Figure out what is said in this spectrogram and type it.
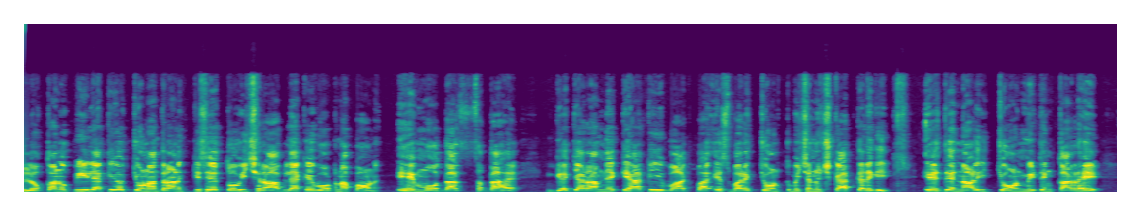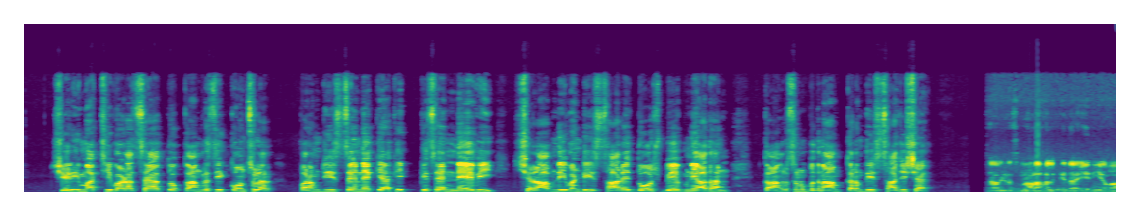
ਲੋਕਾਂ ਨੂੰ ਅਪੀਲ ਹੈ ਕਿ ਉਹ ਚੋਣਾਂ ਦੌਰਾਨ ਕਿਸੇ ਤੋਂ ਵੀ ਸ਼ਰਾਬ ਲੈ ਕੇ ਵੋਟ ਨਾ ਪਾਉਣ। ਇਹ ਮੌਤ ਦਾ ਸੱਦਾ ਹੈ। ਗੇਜਾ ਰਾਮ ਨੇ ਕਿਹਾ ਕਿ ਭਾਜਪਾ ਇਸ ਬਾਰੇ ਚੋਣ ਕਮਿਸ਼ਨ ਨੂੰ ਸ਼ਿਕਾਇਤ ਕਰੇਗੀ। ਇਸ ਦੇ ਨਾਲ ਹੀ ਚੋਣ ਮੀਟਿੰਗ ਕਰ ਰਹੇ ਸ਼੍ਰੀ ਮਾਛੀਵਾੜਾ ਸਾਹਿਬ ਤੋਂ ਕਾਂਗਰਸੀ ਕੌਂਸਲਰ ਪਰਮਜੀਤ ਸਿੰਘ ਨੇ ਕਿਹਾ ਕਿ ਕਿਸੇ ਨੇ ਵੀ ਸ਼ਰਾਬ ਨਹੀਂ ਵੰਡੀ ਸਾਰੇ ਦੋਸ਼ ਬੇਬੁਨਿਆਦ ਹਨ। ਕਾਂਗਰਸ ਨੂੰ ਬਦਨਾਮ ਕਰਨ ਦੀ ਸਾਜ਼ਿਸ਼ ਹੈ। ਸਾਹਿਬ ਜਿਹੜਾ ਸਮਰਾਲਾ ਹਲਕੇ ਦਾ ਏਰੀਆ ਵਾ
